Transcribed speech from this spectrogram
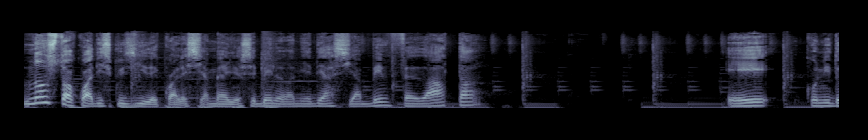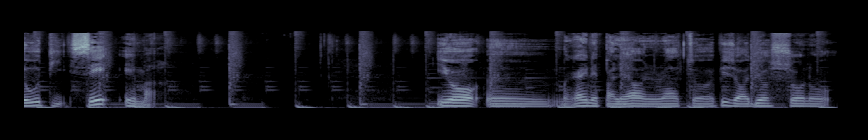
Non sto qua a disquisire quale sia meglio, sebbene la mia idea sia ben ferrata e con i dovuti se e ma. Io eh, magari ne parlerò in un altro episodio, sono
